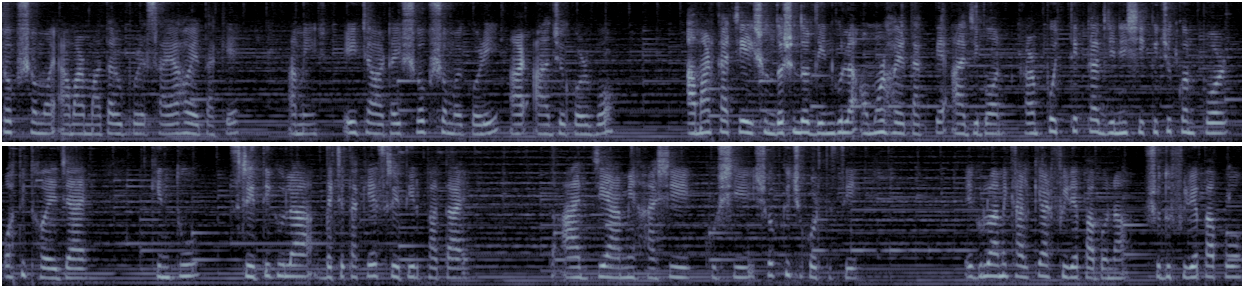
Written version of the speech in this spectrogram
সব সময় আমার মাথার উপরে ছায়া হয়ে থাকে। আমি এই চাওয়াটাই সব সময় করি আর আজও করব। আমার কাছে এই সুন্দর সুন্দর দিনগুলো অমর হয়ে থাকবে আজীবন, কারণ প্রত্যেকটা জিনিসই কিছুক্ষণ পর অতীত হয়ে যায়। কিন্তু স্মৃতিগুলা বেঁচে থাকে স্মৃতির পাতায়। আজ যে আমি হাসি, খুশি সব কিছু করতেছি, এগুলো আমি কালকে আর ফিরে পাবো না। শুধু ফিরে পাবো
